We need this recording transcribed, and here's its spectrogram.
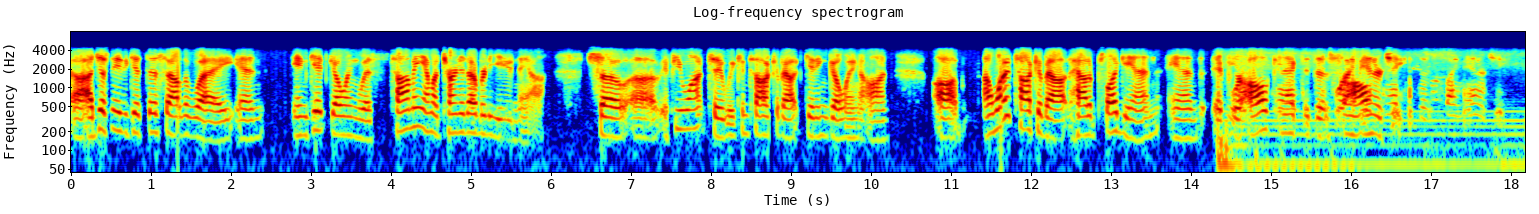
Uh, I just need to get this out of the way and and get going with Tommy. I'm going to turn it over to you now. So uh, if you want to, we can talk about getting going on. Uh, I want to talk about how to plug in and if we're all connected to the same energy.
